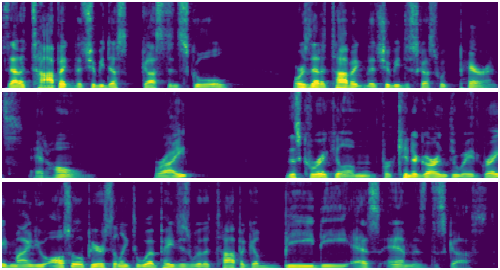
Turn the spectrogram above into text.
Is that a topic that should be discussed in school? Or is that a topic that should be discussed with parents at home? Right? This curriculum for kindergarten through eighth grade, mind you, also appears to link to web pages where the topic of BDSM is discussed.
